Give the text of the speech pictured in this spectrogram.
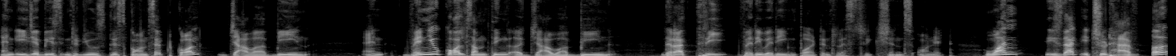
and EJBs introduced this concept called Java Bean. And when you call something a Java Bean, there are three very, very important restrictions on it. One is that it should have a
